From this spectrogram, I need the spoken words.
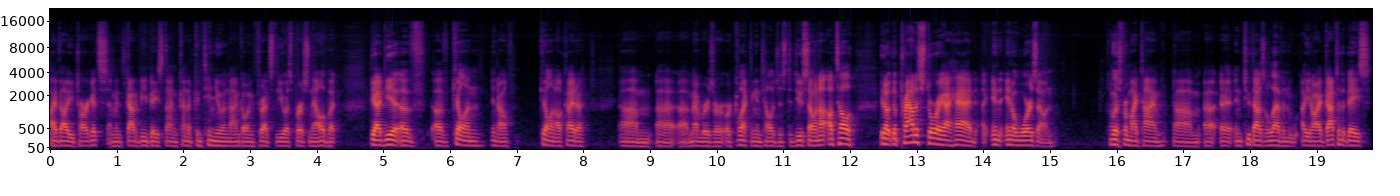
high value targets. I mean, it's got to be based on kind of continuing ongoing threats to U.S. personnel. But the idea of of killing, you know, killing Al Qaeda um, uh, uh, members or, or, collecting intelligence to do so. And I'll, tell, you know, the proudest story I had in in a war zone was from my time um, uh, uh in 2011. Uh, you know, I got to the base.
